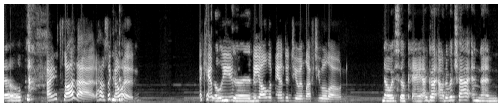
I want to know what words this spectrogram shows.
Help. I saw that. How's it going? I can't So believe good. we all abandoned you and left you alone. No, it's okay. I got out of a chat and then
